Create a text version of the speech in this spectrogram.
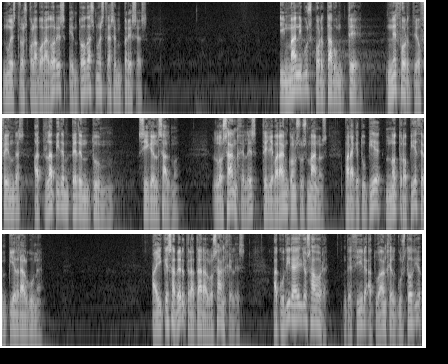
nuestros colaboradores en todas nuestras empresas. In manibus portabunt te, ne forte ofendas, ad lapidem pedem tum. Sigue el salmo. Los ángeles te llevarán con sus manos, para que tu pie no tropiece en piedra alguna. Hay que saber tratar a los ángeles, acudir a ellos ahora, decir a tu ángel custodio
